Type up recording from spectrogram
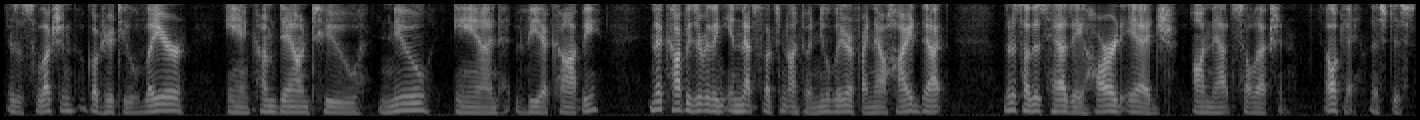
There's a selection. I'll go up here to layer and come down to new and via copy. And that copies everything in that selection onto a new layer. If I now hide that, notice how this has a hard edge on that selection. Okay, let's just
